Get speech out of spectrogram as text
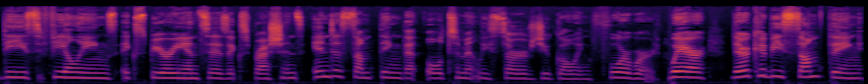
these feelings, experiences, expressions into something that ultimately serves you going forward, where there could be something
